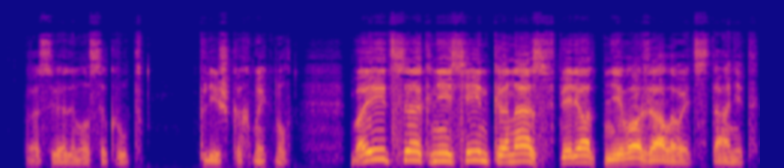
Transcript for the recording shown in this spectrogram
— осведомился Крут. Плишка хмыкнул. — Боится князинка нас вперед него жаловать станет.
